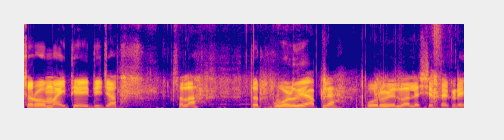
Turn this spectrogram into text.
सर्व माहिती आहे तिच्यात. चला तर वळूया आपल्या बोरवेलवाल्या शेताकडे.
